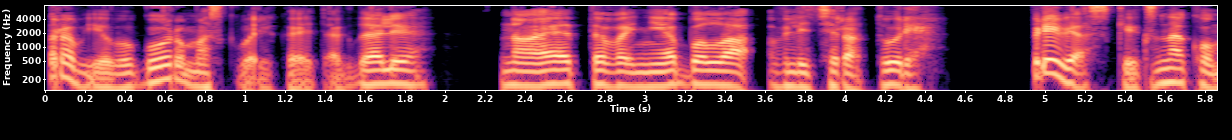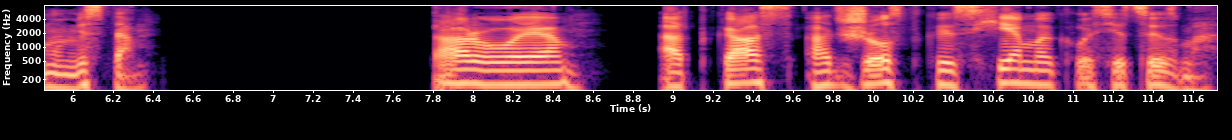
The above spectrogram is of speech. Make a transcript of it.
Воробьевы горы, Москва-река и так далее. Но этого не было в литературе. Привязки к знакомым местам. Второе. Отказ от жесткой схемы классицизма.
